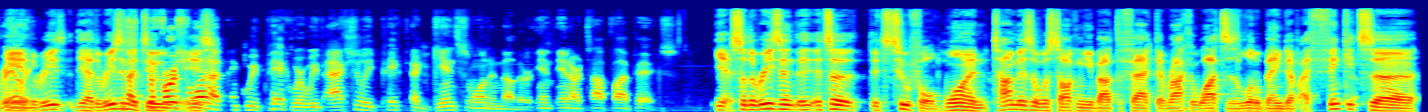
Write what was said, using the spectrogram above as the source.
Really? And the reason, yeah, the reason this I do the first is, one I think we picked where we've actually picked against one another in, in our top five picks. Yeah, so the reason it's a it's twofold. One, Tom Izzo was talking about the fact that Rocket Watts is a little banged up. I think it's a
